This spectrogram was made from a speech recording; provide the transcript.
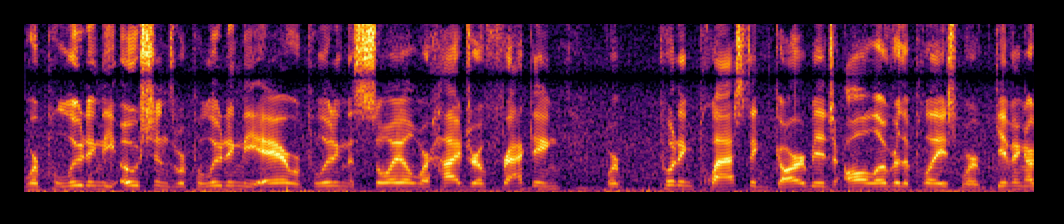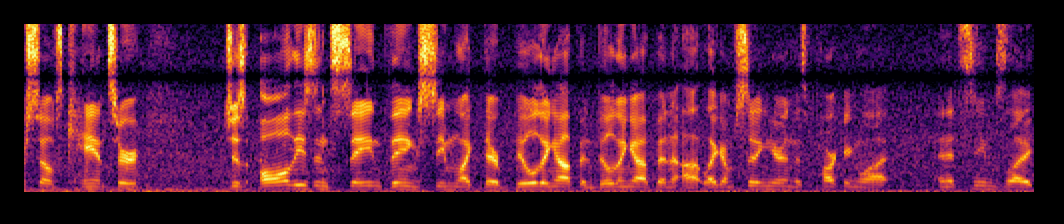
we're polluting the oceans we're polluting the air we're polluting the soil we're hydrofracking we're putting plastic garbage all over the place. We're giving ourselves cancer. Just all these insane things seem like they're building up and building up. And uh, like I'm sitting here in this parking lot, and it seems like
